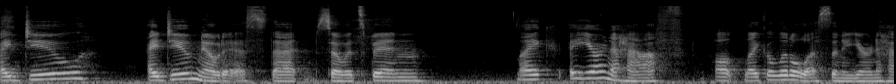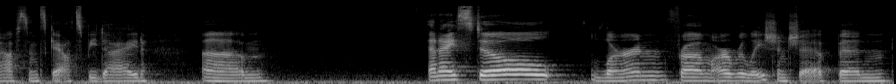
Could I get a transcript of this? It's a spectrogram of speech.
I do I do notice that so it's been like a year and a half, like a little less than a year and a half since Gatsby died. Um, and I still learn from our relationship and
